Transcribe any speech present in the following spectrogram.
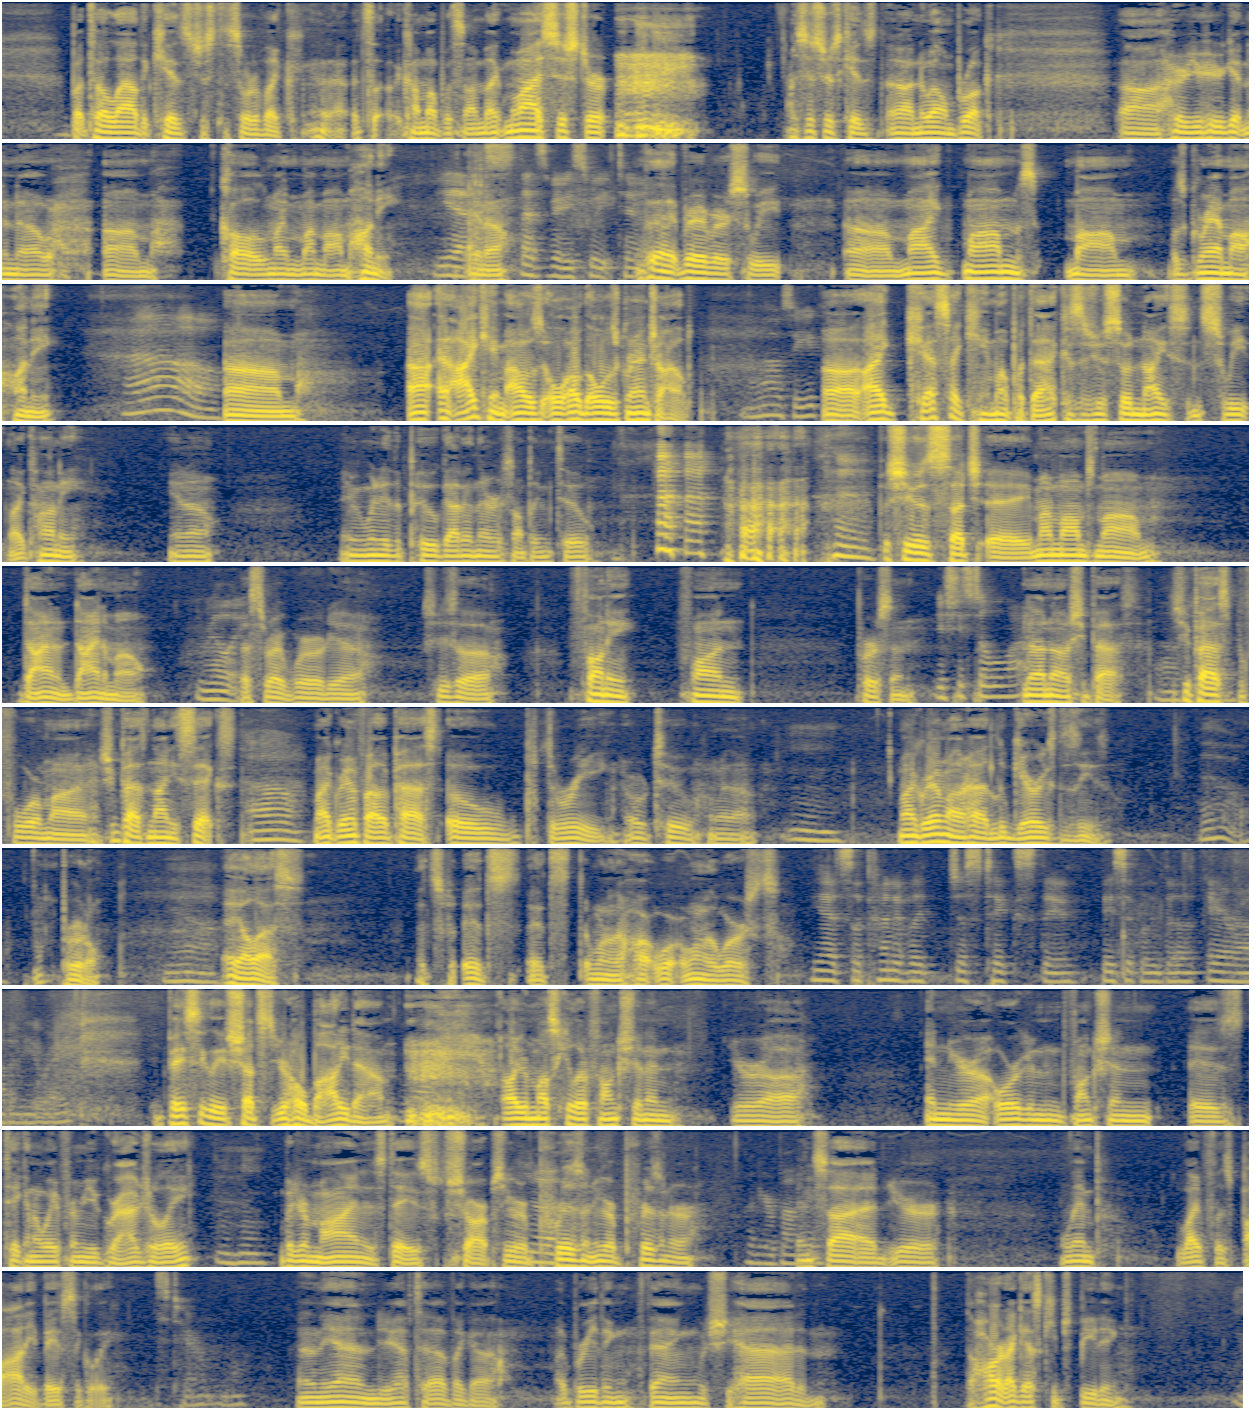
But to allow the kids just to sort of like uh, it's come up with something like my sister, my sister's kids, uh, Noelle and Brooke, uh, who you- who you're getting to know, um, called my my mom Honey. yeah, you that's, know. that's very sweet too. Very very, very sweet. Um, my mom's mom was Grandma Honey, Oh, uh, and I came. I was, old, I was the oldest grandchild. oh, so you. Uh, I guess I came up with that because it's just so nice and sweet, like honey. You know, maybe Winnie the Pooh got in there or something too. but she was such a my mom's mom, dyn- dynamo. really? That's the right word. Yeah, she's a funny, fun, person. Is she still alive? No, no, she passed. Oh, She passed before my. She passed ninety six. Oh. My grandfather passed 03 or 02, something like that. Mm. My grandmother had Lou Gehrig's disease. Oh. Brutal. Yeah. ALS. It's it's it's one of the hard, one of the worst. Yeah, it's kind of like just takes the basically the air out of you, right? Basically, it shuts your whole body down, all your muscular function and your uh, and your uh, organ function is taken away from you gradually, Mm-hmm. but your mind it stays sharp. So you're a Yeah. prison. You're a prisoner Of your body. inside your limp, lifeless body, basically. It's terrible. And in the end, you have to have like a, a breathing thing, which she had, and the heart, I guess, keeps beating.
